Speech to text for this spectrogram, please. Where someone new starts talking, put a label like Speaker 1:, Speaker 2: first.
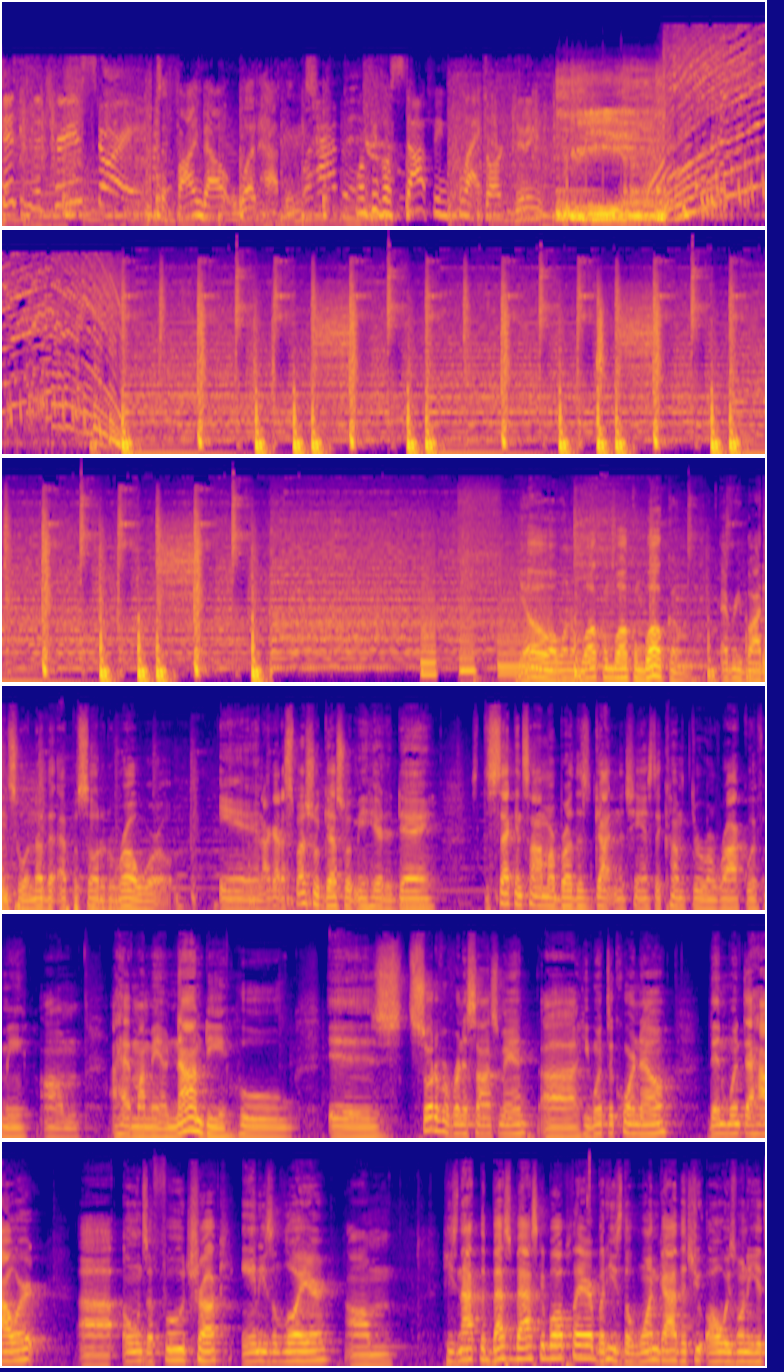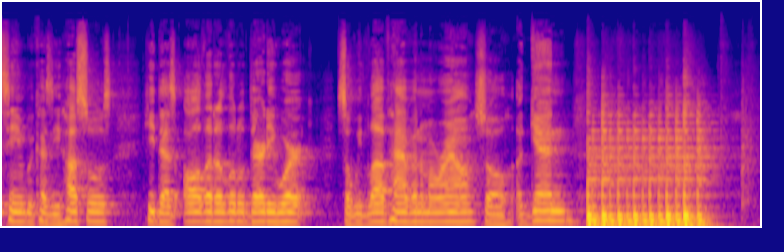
Speaker 1: This is a true story.
Speaker 2: To find out what happens
Speaker 1: What happened?
Speaker 3: when people stop being polite.
Speaker 4: Start getting
Speaker 5: Yo, I want to welcome, welcome, welcome everybody to another episode of the Real World. And I got a special guest with me here today. It's the second time my brother's gotten the chance to come through and rock with me. Um, I have my man Nnamdi, who is sort of a renaissance man. Uh, he went to Cornell, then went to Howard, uh, owns a food truck, and he's a lawyer. Um, he's not the best basketball player, but he's the one guy that you always want on your team because he hustles. He does all of the little dirty work. So we love having him around. So again,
